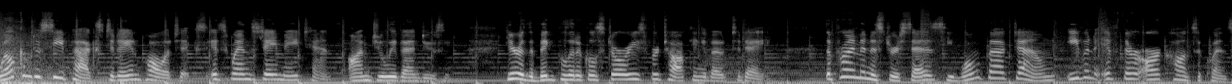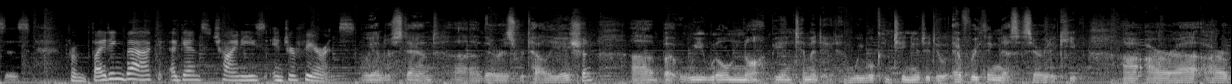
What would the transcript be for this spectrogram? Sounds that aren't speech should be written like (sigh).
Welcome to CPAC's Today in Politics. It's Wednesday, May 10th. I'm Julie Van Dusen. Here are the big political stories we're talking about today. The Prime Minister says he won't back down even if there are consequences from fighting back against Chinese interference. We understand uh, there is retaliation, uh, but we will not be intimidated. We will continue to do everything necessary to keep uh, our, uh, our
